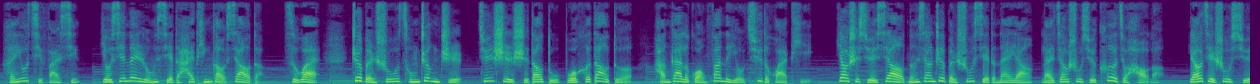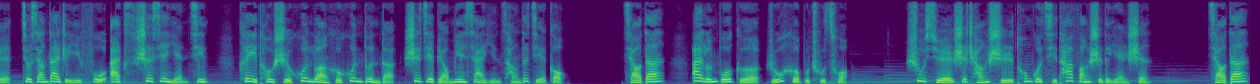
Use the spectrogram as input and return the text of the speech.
很有启发性。有些内容写的还挺搞笑的。此外，这本书从政治、军事史到赌博和道德，涵盖了广泛的有趣的话题。要是学校能像这本书写的那样来教数学课就好了。了解数学就像戴着一副 X 射线眼镜，可以透视混乱和混沌的世界表面下隐藏的结构。乔丹·艾伦伯格如何不出错？数学是常识通过其他方式的延伸。乔丹·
